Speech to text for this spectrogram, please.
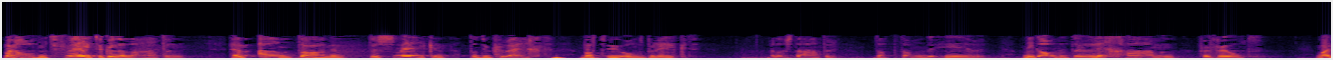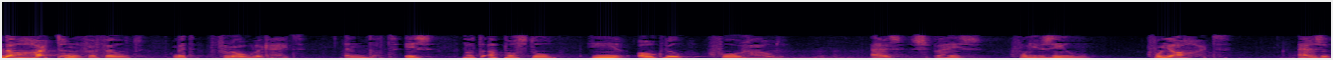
maar God niet vrij te kunnen laten, hem aan te hangen, te smeken dat u krijgt wat u ontbreekt. En dan staat er dat dan de Heer niet altijd de lichamen vervult, maar de harten vervult met vrolijkheid. En dat is wat de apostel hier ook wil voorhouden. Er is spijs voor je ziel, voor je hart. Er is een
